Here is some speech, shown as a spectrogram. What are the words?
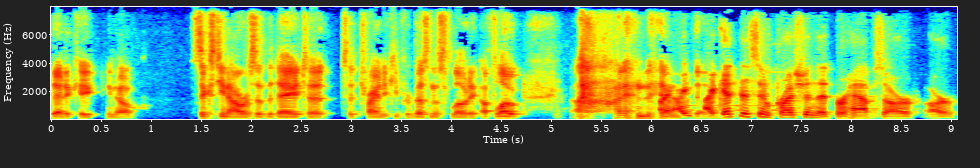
dedicate you know 16 hours of the day to to trying to keep your business floating afloat. and, and, I, I, uh, I get this impression that perhaps our our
